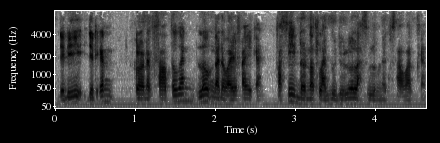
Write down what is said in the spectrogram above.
Jadi jadi kan kalau naik pesawat tuh kan lo nggak ada wifi kan, pasti download lagu dulu lah sebelum naik pesawat kan.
